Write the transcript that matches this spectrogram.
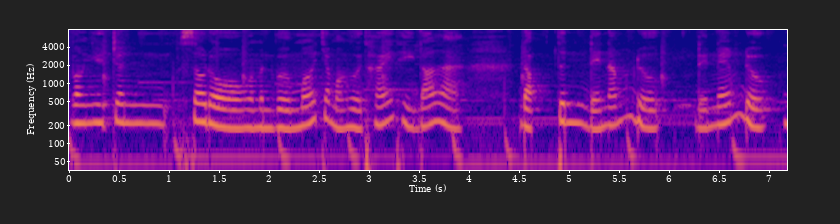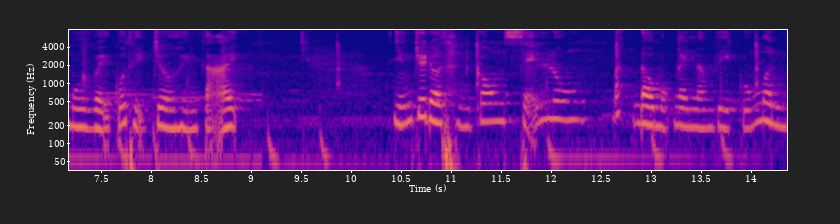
Vâng như trên sơ đồ mà mình vừa mới cho mọi người thấy thì đó là đọc tin để nắm được, để nếm được mùi vị của thị trường hiện tại. Những trader thành công sẽ luôn bắt đầu một ngày làm việc của mình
